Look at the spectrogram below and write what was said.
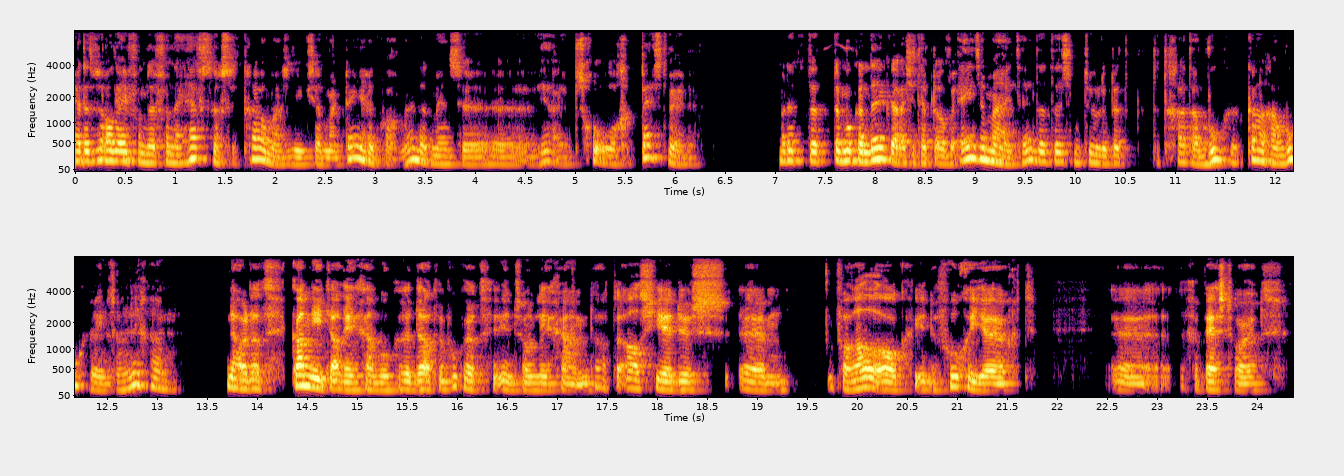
ja, dat was al een van de, van de heftigste trauma's die ik zeg maar tegenkwam. Hè? Dat mensen uh, ja, op school gepest werden. Maar dat, dat, moet ik aan denken als je het hebt over eenzaamheid. Hè? Dat is natuurlijk, dat, dat gaat aan woekeren, kan gaan woekeren in zo'n lichaam. Nou, dat kan niet alleen gaan woekeren, dat woekert in zo'n lichaam. Dat als je dus um, vooral ook in de vroege jeugd uh, gepest wordt,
